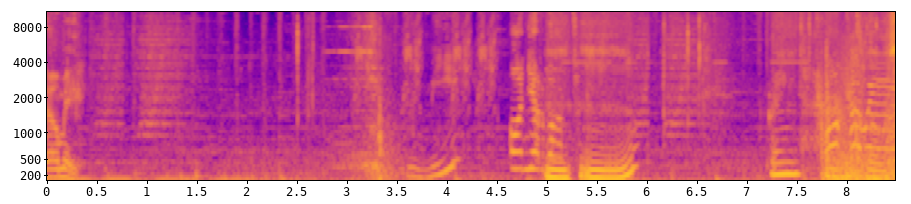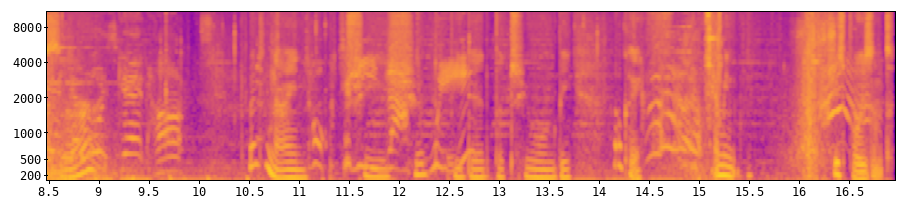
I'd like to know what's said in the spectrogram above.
Tell me, Me? On your mark. hmm bring her closer. Boys 29. Talk to me She should be dead, but she won't be. Okay. I mean, she's poisoned.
